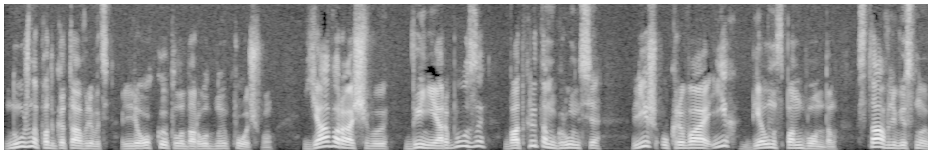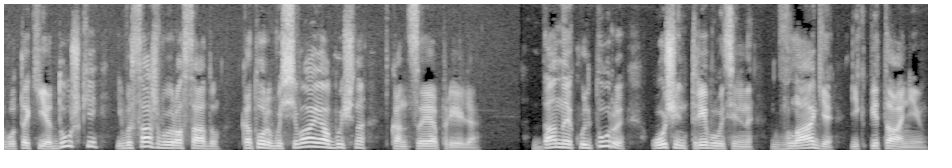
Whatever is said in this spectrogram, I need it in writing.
Нужно подготавливать легкую плодородную почву. Я выращиваю дыни и арбузы в открытом грунте, лишь укрывая их белым спанбондом. Ставлю весной вот такие дужки и высаживаю рассаду, которую высеваю обычно в конце апреля. Данные культуры очень требовательны к влаге и к питанию.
